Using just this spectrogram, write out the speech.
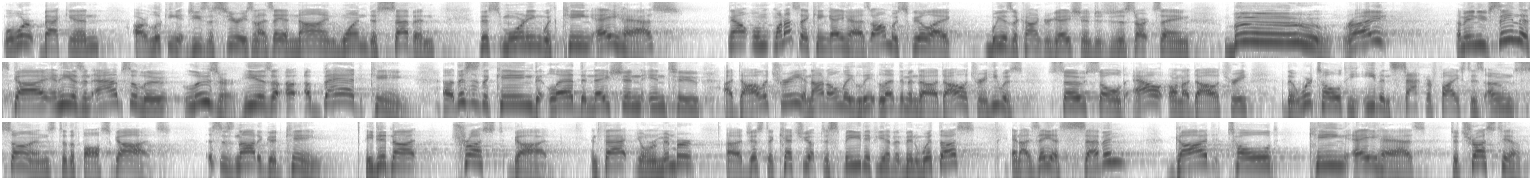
Well, we're back in our looking at Jesus series in Isaiah 9 1 to 7 this morning with King Ahaz. Now, when I say King Ahaz, I almost feel like we as a congregation just start saying, boo, right? I mean, you've seen this guy, and he is an absolute loser. He is a, a bad king. Uh, this is the king that led the nation into idolatry, and not only led them into idolatry, he was so sold out on idolatry that we're told he even sacrificed his own sons to the false gods. This is not a good king. He did not trust God. In fact, you'll remember, uh, just to catch you up to speed if you haven't been with us, in Isaiah 7, God told King Ahaz to trust him.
